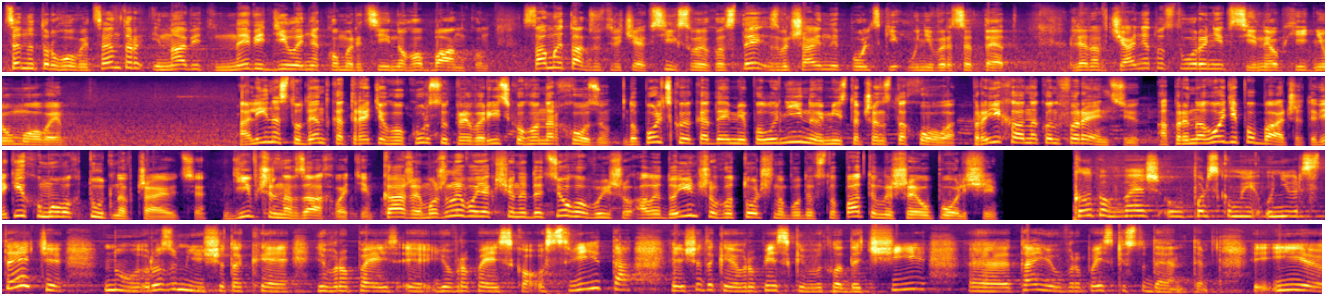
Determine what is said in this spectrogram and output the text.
Це не торговий центр і навіть не відділення комерційного банку. Саме так зустрічає всіх своїх гостей звичайний польський університет. Для навчання тут створені всі необхідні умови. Аліна студентка третього курсу Криворізького нархозу. До польської академії полонійної міста Ченстахова приїхала на конференцію, а при нагоді побачити, в яких умовах тут навчаються. Дівчина в захваті каже, можливо, якщо не до цього вийшов, але до іншого точно буде вступати лише у Польщі. Коли побуваєш у польському університеті, ну розумієш, що таке е, європейська освіта, е, що таке європейські викладачі е, та європейські студенти. І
